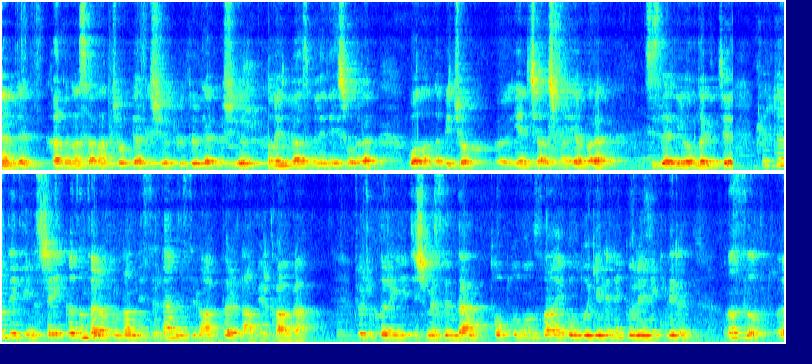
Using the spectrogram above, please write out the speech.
önemli. Kadına sanat çok yakışıyor, kültür yakışıyor. Melik Gazi Belediyesi olarak bu alanda birçok e, yeni çalışmayı yaparak sizlerin yolunda gideceğiz. Kültür dediğimiz şey kadın tarafından nesilden nesile aktarılan bir kavram. Çocukların yetişmesinden, toplumun sahip olduğu gelenek göreneklerin nasıl e,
